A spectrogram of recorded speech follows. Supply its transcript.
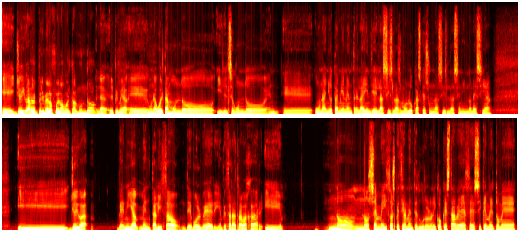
Eh, yo iba El primero fue la vuelta al mundo. la- el primero, eh, una vuelta al mundo y el segundo, en- eh, un año también entre la India y las Islas Molucas, que son unas islas en Indonesia. Y yo iba, venía mentalizado de volver y empezar a trabajar y no, no se me hizo especialmente duro. Lo único que esta vez eh, sí que me tomé,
